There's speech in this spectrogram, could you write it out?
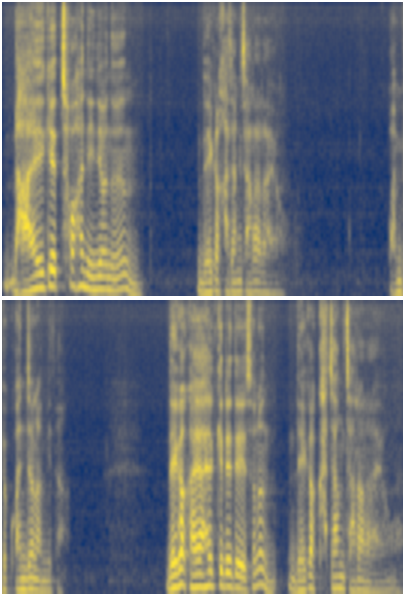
나에게 처한 인연은 내가 가장 잘 알아요. 완벽, 완전합니다. 내가 가야 할 길에 대해서는 내가 가장 잘 알아요.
